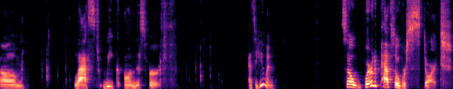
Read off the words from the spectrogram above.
um, last week on this earth as a human. So, where did Passover start?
